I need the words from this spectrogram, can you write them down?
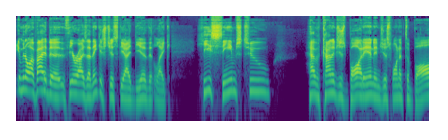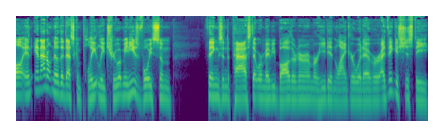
you know, if I had to theorize, I think it's just the idea that like he seems to have kind of just bought in and just wanted to ball. And and I don't know that that's completely true. I mean, he's voiced some things in the past that were maybe bothering him or he didn't like or whatever. I think it's just the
